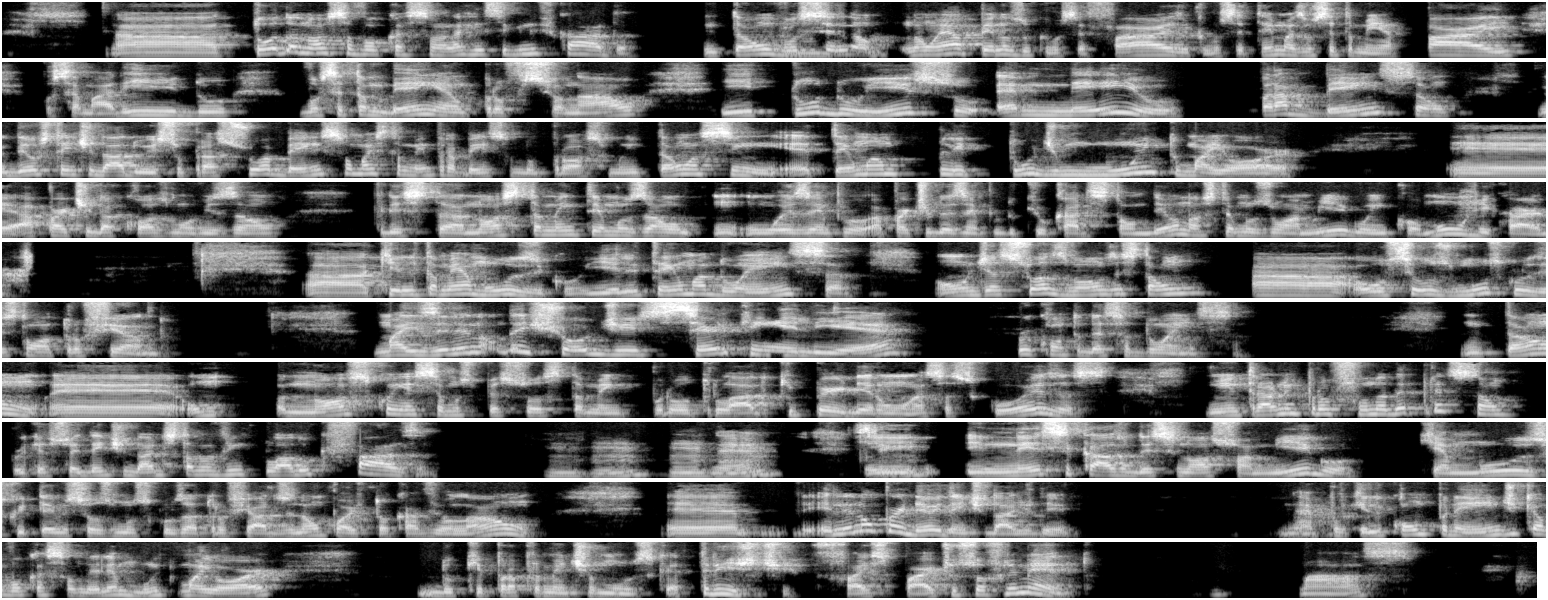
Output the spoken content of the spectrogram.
toda a nossa vocação é ressignificada. Então você uhum. não, não é apenas o que você faz, o que você tem, mas você também é pai, você é marido, você também é um profissional, e tudo isso é meio para a bênção. Deus tem te dado isso para a sua bênção, mas também para a bênção do próximo. Então, assim, é, tem uma amplitude muito maior é, a partir da cosmovisão cristã. Nós também temos um, um, exemplo, a partir do exemplo do que o Cariston deu, nós temos um amigo em comum, Ricardo, uh, que ele também é músico e ele tem uma doença onde as suas mãos estão, uh, ou seus músculos estão atrofiando. Mas ele não deixou de ser quem ele é por conta dessa doença. Então, é, um, nós conhecemos pessoas também, por outro lado, que perderam essas coisas e entraram em profunda depressão, porque a sua identidade estava vinculada ao que fazem. Uhum, uhum, né? E, e, nesse caso desse nosso amigo, que é músico e teve seus músculos atrofiados e não pode tocar violão, é, ele não perdeu a identidade dele. Né, porque ele compreende que a vocação dele é muito maior do que propriamente a música. É triste, faz parte do sofrimento. Mas.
